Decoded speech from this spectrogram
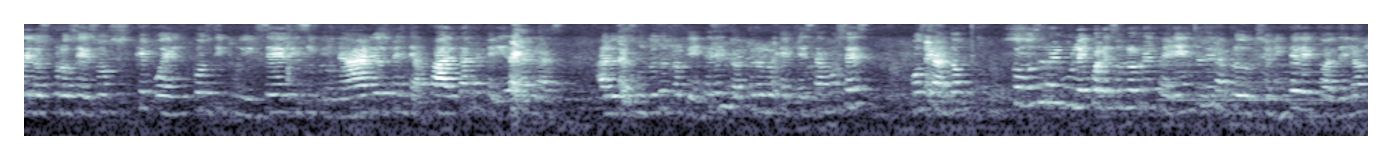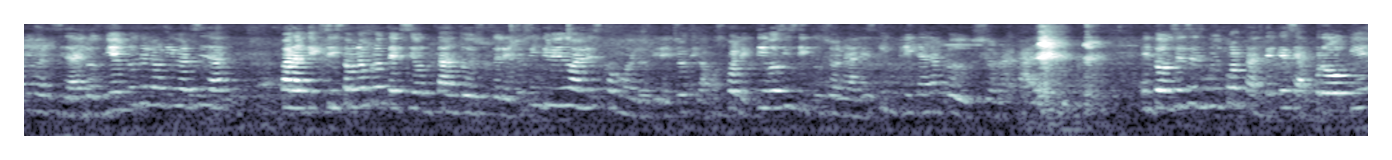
de los procesos que pueden constituirse disciplinarios frente a faltas referidas a, a los asuntos de propiedad intelectual, pero lo que aquí estamos es mostrando cómo se regula y cuáles son los referentes de la producción intelectual de la universidad, de los miembros de la universidad, para que exista una protección tanto de sus derechos individuales como de los derechos, digamos, colectivos institucionales que implican la producción académica. Entonces es muy importante que se apropie,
